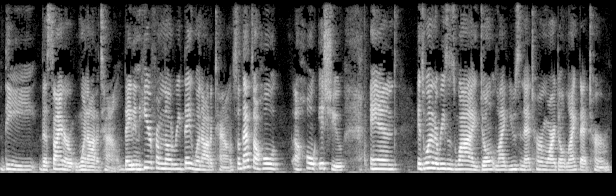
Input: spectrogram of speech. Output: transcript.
the the signer went out of town. They didn't hear from notary, they went out of town. So that's a whole a whole issue and it's one of the reasons why I don't like using that term or I don't like that term.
